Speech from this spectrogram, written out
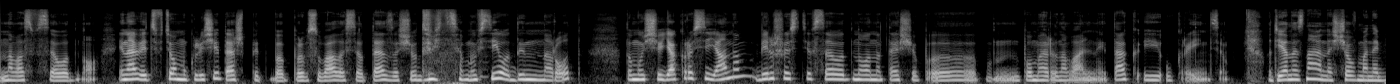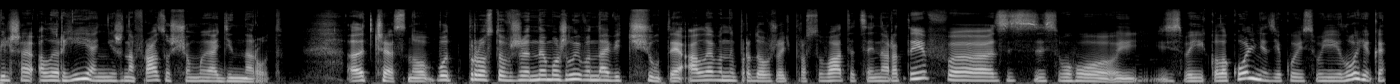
на вас все одно. І навіть в цьому ключі теж просувалася теза, що дивіться, ми всі один народ. Тому що як росіянам більшості все одно на те, щоб е, помер Навальний, так і українцям. От я не знаю на що в мене більша алергія, ніж на фразу, що ми один народ. Е, чесно, от просто вже неможливо навіть чути, але вони продовжують просувати цей наратив е, зі свого зі своєї колокольні, з якоїсь своєї логіки.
